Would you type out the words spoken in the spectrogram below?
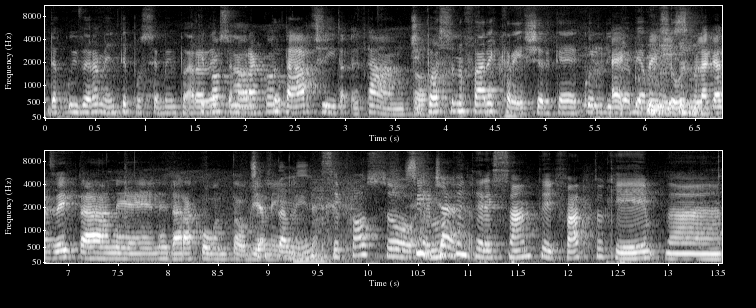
da cui veramente possiamo imparare che possono tanto. raccontarci ci, tanto. Ci possono fare crescere, che è quello di ecco, cui abbiamo bisogno. La Gazzetta ne, ne darà conto ovviamente. Certamente. Se posso, sì, è certo. molto interessante interessante il fatto che eh,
